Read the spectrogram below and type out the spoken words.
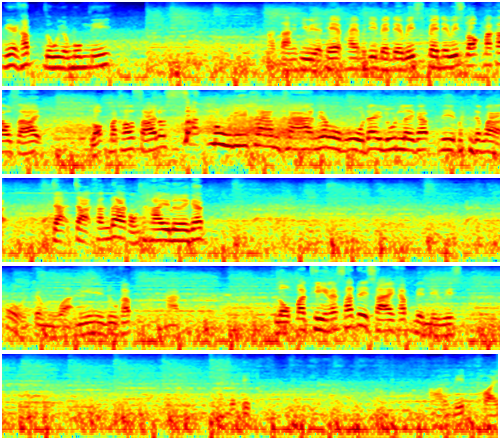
เนี่ยครับดูอย่างมุมนี้มาตั้งที่วิทยาเทพให้มาที่เบนเดวิส เบนเดวิสล็อกมาเข้าซ้าย ล็อกมาเข้าซ้ายแล้วซัดลูกนี้ข้ามคานครับ โอ้โห ได้ลุ้นเลยครับ นี่เป็นจังหวะจะจะครั้งแรกของไทยเลยครับ โอ้จังหวะนี้นี่ดูครับหักหลบมาทิ้งแล้วซัดด้วยซ้ายครับเบนเดวิสอาจจะติดออรวิทย์ถอย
